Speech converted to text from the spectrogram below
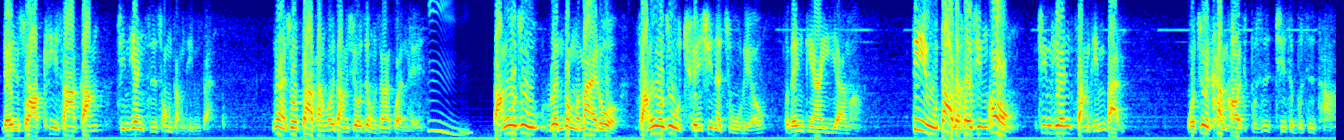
连刷 K 三钢，今天直冲涨停板。那你说大盘回档修正有什么关系？嗯，掌握住轮动的脉络，掌握住全新的主流，不跟惊一样吗？第五大的核心控今天涨停板，我最看好的不是，其实不是它，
